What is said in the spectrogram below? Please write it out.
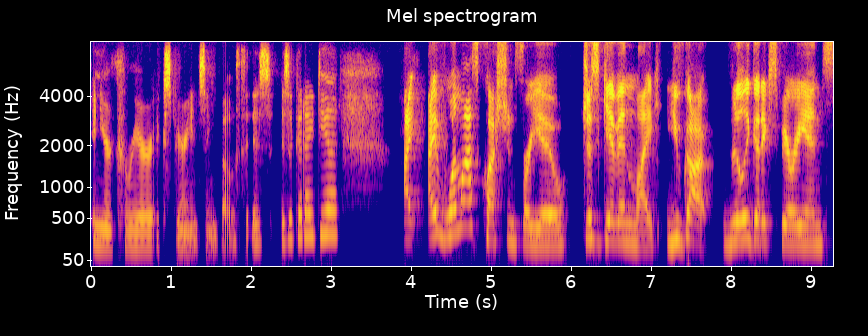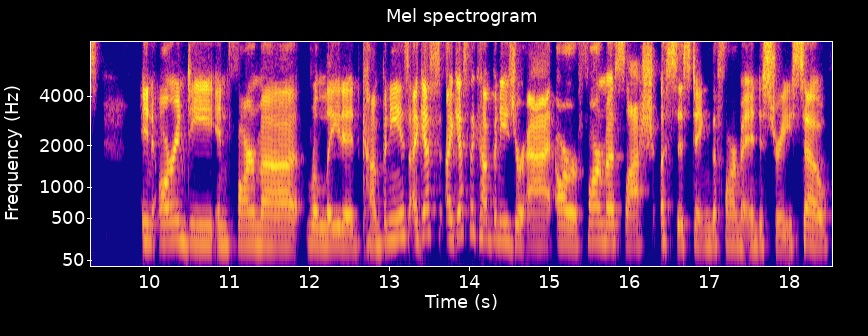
in your career experiencing both is is a good idea. I, I have one last question for you just given like you've got really good experience in r&d in pharma related companies i guess i guess the companies you're at are pharma slash assisting the pharma industry. So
